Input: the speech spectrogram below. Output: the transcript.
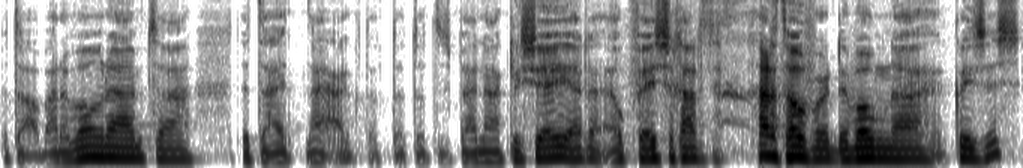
betaalbare woonruimte, de tijd, nou ja, dat, dat, dat is bijna een cliché. Hè? Elk feestje gaat, gaat het over de wooncrisis.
